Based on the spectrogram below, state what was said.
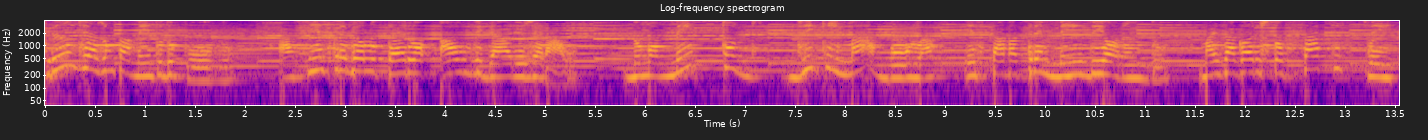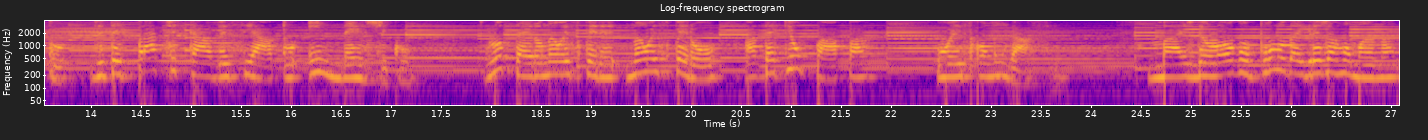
grande ajuntamento do povo. Assim escreveu Lutero ao vigário geral. No momento de queimar a bula, estava tremendo e orando, mas agora estou satisfeito de ter praticado esse ato enérgico. Lutero não, espere, não esperou até que o Papa o excomungasse, mas deu logo o pulo da Igreja Romana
